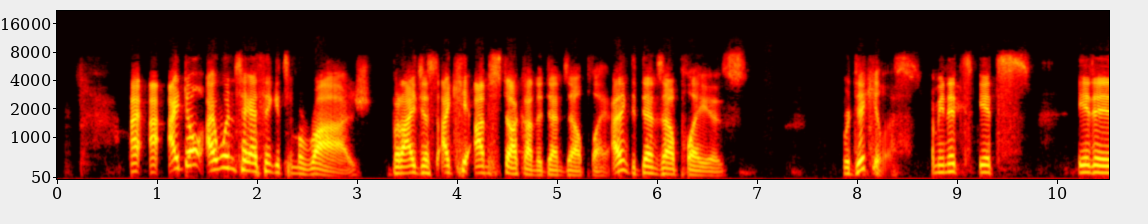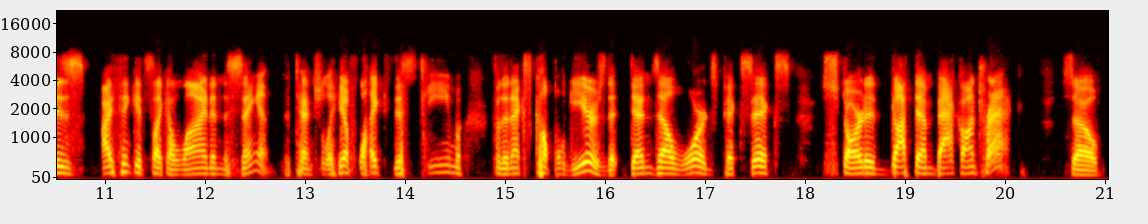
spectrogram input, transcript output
I, I don't, I wouldn't say I think it's a mirage, but I just, I can't, I'm stuck on the Denzel play. I think the Denzel play is ridiculous. I mean, it's, it's, it is I think it's like a line in the sand potentially of like this team for the next couple years that Denzel Ward's pick six started got them back on track. So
